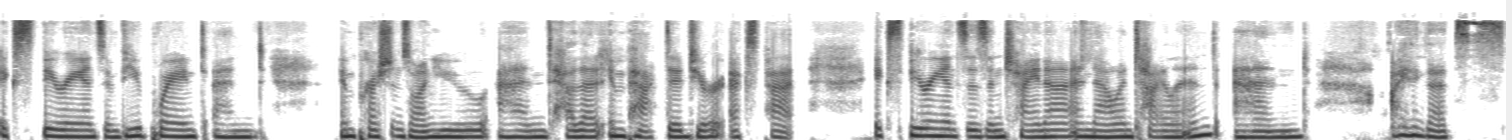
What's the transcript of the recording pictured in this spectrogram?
experience and viewpoint and impressions on you and how that impacted your expat experiences in China and now in Thailand. And I think that's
